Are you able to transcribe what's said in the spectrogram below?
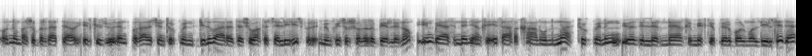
ondan başga bir zat däl. Ilki ujy bilen, mysal üçin, türkmen dili barada şu wagta çenli hiç bir mümkinçilik şolara berlenok. Iň bärsinden ýaňky esasy kanunynda türkmeniň öz dillerinde ýaňky mekdepleri bolmaly diýilse-de,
